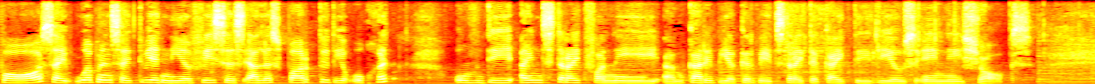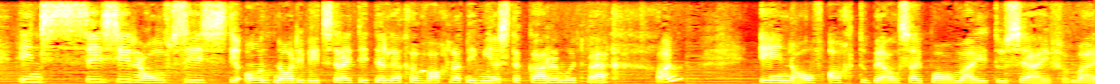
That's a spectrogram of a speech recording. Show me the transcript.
pa, sy oom en sy twee neefies is Ellis Park toe die oggend om die eindstryd van die um, Karibeker wedstryd te kyk, die Lions en die Sharks. En 6:30 die aand na die wedstryd het hulle gewag dat die meeste karre moet weggaan. En half 8 toe bel sy pa my, toe sê hy vir my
